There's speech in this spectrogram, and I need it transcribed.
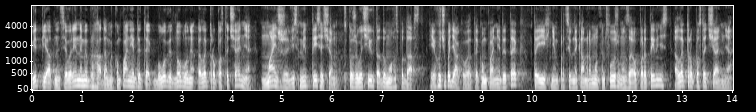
від п'ятниці аварійними бригадами компанії ДТЕК було відновлено електропостачання майже 8 тисячам споживачів та домогосподарств. Я хочу подякувати компанії ДТЕК та їхнім працівникам ремонтним службам за оперативність. Електропостачання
